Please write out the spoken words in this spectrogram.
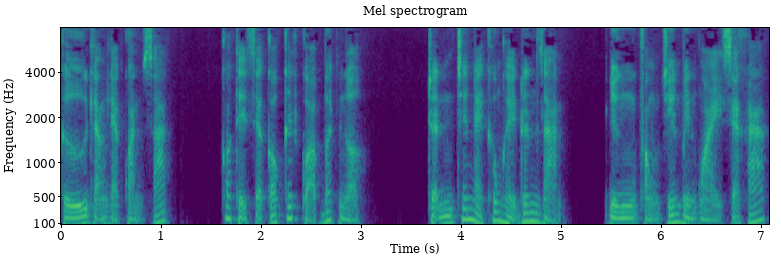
Cứ lặng lẽ quan sát, có thể sẽ có kết quả bất ngờ. Trận chiến này không hề đơn giản, nhưng phòng chiến bên ngoài sẽ khác.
